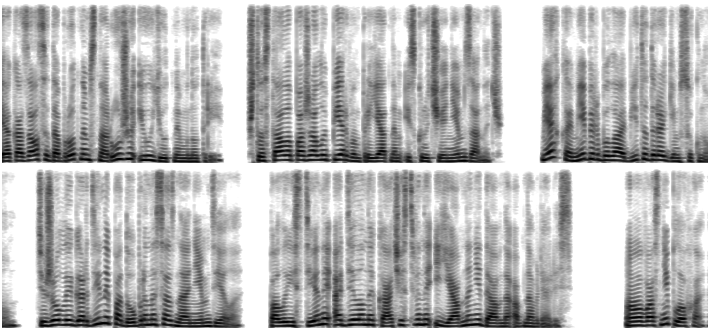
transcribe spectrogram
и оказался добротным снаружи и уютным внутри, что стало, пожалуй, первым приятным исключением за ночь. Мягкая мебель была обита дорогим сукном, тяжелые гардины подобраны сознанием дела, полы и стены отделаны качественно и явно недавно обновлялись. «А у вас неплохо»,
